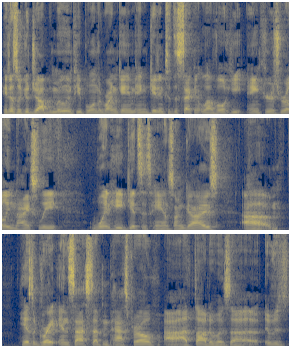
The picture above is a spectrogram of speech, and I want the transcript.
He does a good job of moving people in the run game and getting to the second level. He anchors really nicely when he gets his hands on guys. Um, he has a great inside step in pass pro. Uh, I thought it was uh, it was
